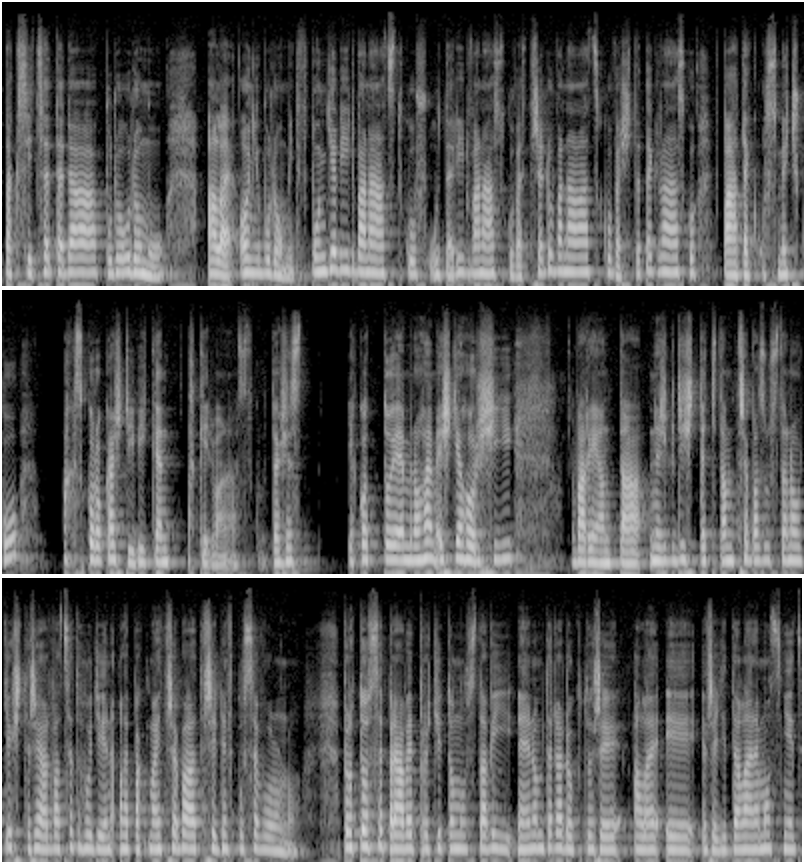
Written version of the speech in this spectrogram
tak sice teda budou domů, ale oni budou mít v pondělí 12, v úterý 12, ve středu 12, ve čtvrtek 12, v pátek osmičku a skoro každý víkend taky dvanáctku. Takže jako to je mnohem ještě horší, varianta, než když teď tam třeba zůstanou těch 24 hodin, ale pak mají třeba tři dny v kuse volno. Proto se právě proti tomu staví nejenom teda doktoři, ale i ředitelé nemocnic.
